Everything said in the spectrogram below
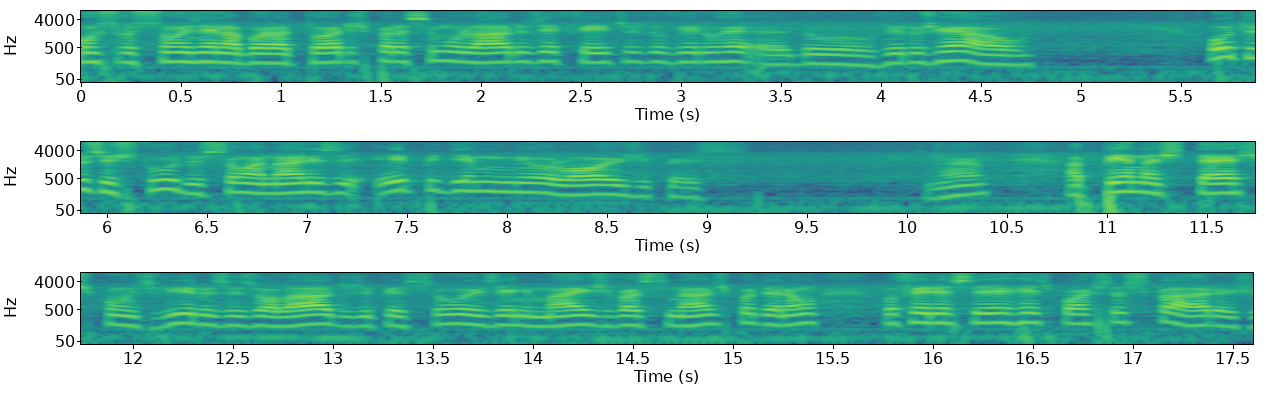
construções em laboratórios para simular os efeitos do vírus, do vírus real. Outros estudos são análises epidemiológicas. Né? Apenas testes com os vírus isolados de pessoas e animais vacinados poderão oferecer respostas claras.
